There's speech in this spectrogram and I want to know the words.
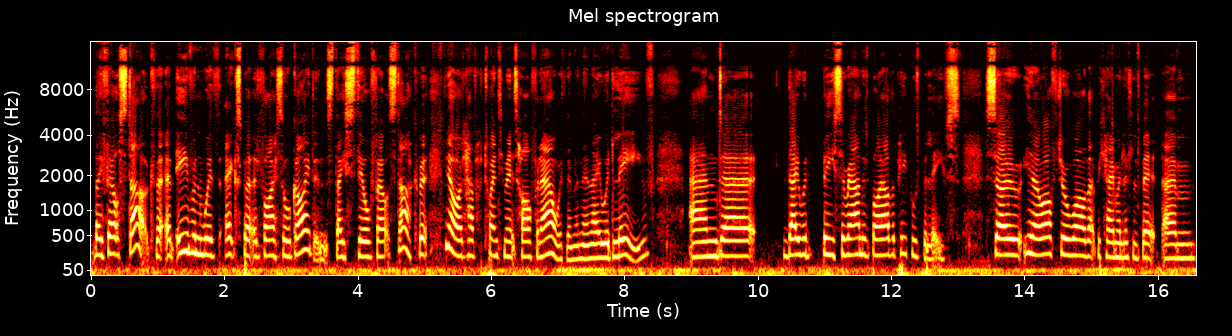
they felt stuck that and even with expert advice or guidance they still felt stuck but you know i'd have 20 minutes half an hour with them and then they would leave and uh, they would be surrounded by other people's beliefs so you know after a while that became a little bit um,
